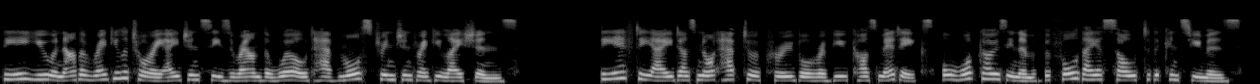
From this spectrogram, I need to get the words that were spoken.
The EU and other regulatory agencies around the world have more stringent regulations. The FDA does not have to approve or review cosmetics, or what goes in them, before they are sold to the consumers.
